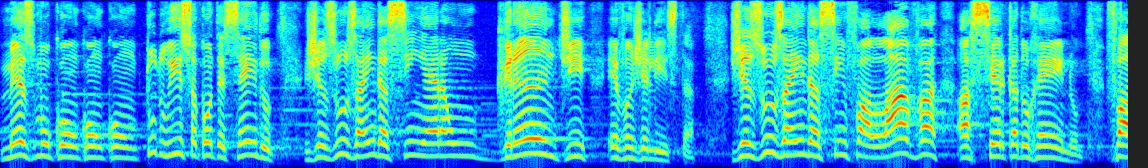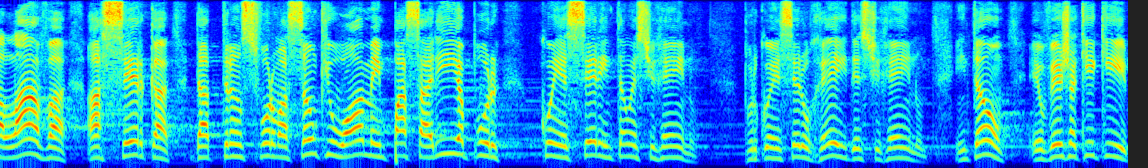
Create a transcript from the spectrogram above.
mesmo com, com, com tudo isso acontecendo, Jesus ainda assim era um grande evangelista. Jesus ainda assim falava acerca do reino, falava acerca da transformação que o homem passaria por conhecer então este reino por conhecer o rei deste reino. Então, eu vejo aqui que,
